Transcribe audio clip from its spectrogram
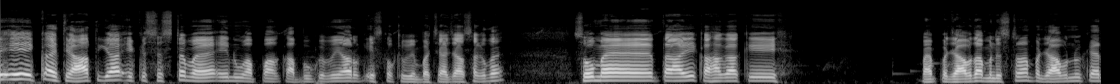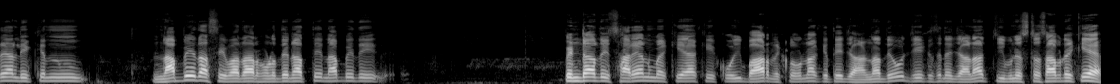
ਇਹ ਇੱਕ ਇhtiyat ਜਾਂ ਇੱਕ ਸਿਸਟਮ ਹੈ, ਇਹਨੂੰ ਆਪਾਂ ਕਾਬੂ ਕਿਵੇਂ ਔਰ ਇਸ ਤੋਂ ਕਿਵੇਂ ਬਚਿਆ ਜਾ ਸਕਦਾ ਸੋ ਮੈਂ ਤਾਂ ਇਹ ਕਹਾਂਗਾ ਕਿ ਮੈਂ ਪੰਜਾਬ ਦਾ ਮਿਨਿਸਟਰ ਹਾਂ, ਪੰਜਾਬ ਨੂੰ ਕਹਿ ਰਿਹਾ, ਲੇਕਿਨ ਨਾਭੇ ਦਾ ਸੇਵਾਦਾਰ ਹੋਣ ਦੇ ਨਾਤੇ, ਨਾਭੇ ਦੇ ਪਿੰਡਾਂ ਦੇ ਸਾਰਿਆਂ ਨੂੰ ਮੈਂ ਕਿਹਾ ਕਿ ਕੋਈ ਬਾਹਰ ਨਿਕਲੋ, ਨਾ ਕਿਤੇ ਜਾਣ ਨਾ ਦਿਓ। ਜੇ ਕਿਸੇ ਨੇ ਜਾਣਾ, ਚੀਫ ਮਿਨਿਸਟਰ ਸਾਹਿਬ ਨੇ ਕਿਹਾ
